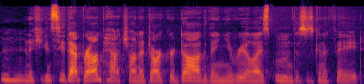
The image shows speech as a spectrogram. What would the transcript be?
And if you can see that brown patch on a darker dog, then you realize, mm, this is going to fade.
